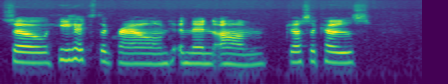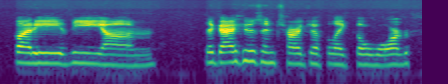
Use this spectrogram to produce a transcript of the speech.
so he hits the ground, and then um, Jessica's buddy, the um the guy who's in charge of like the wharf.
